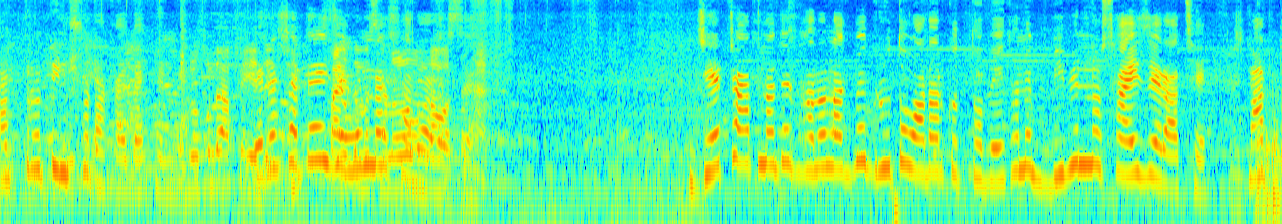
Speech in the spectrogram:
মাত্র। তিনশো টাকায় দেখেন। এটার সাথে এই যে ওড়নাও আছে। হ্যাঁ। যেটা আপনাদের ভালো লাগবে দ্রুত অর্ডার করতে হবে। এখানে বিভিন্ন সাইজের আছে। মাত্র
